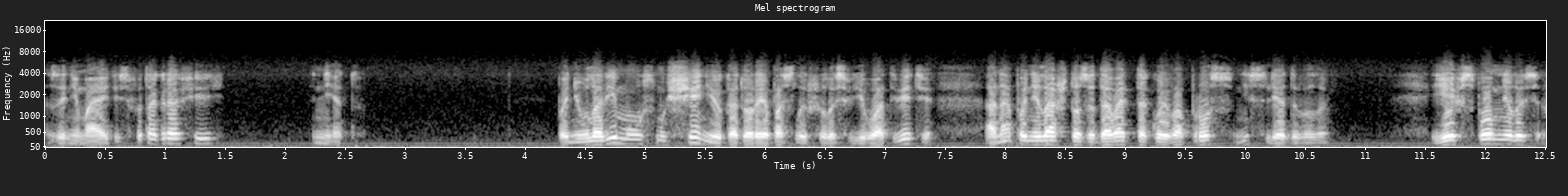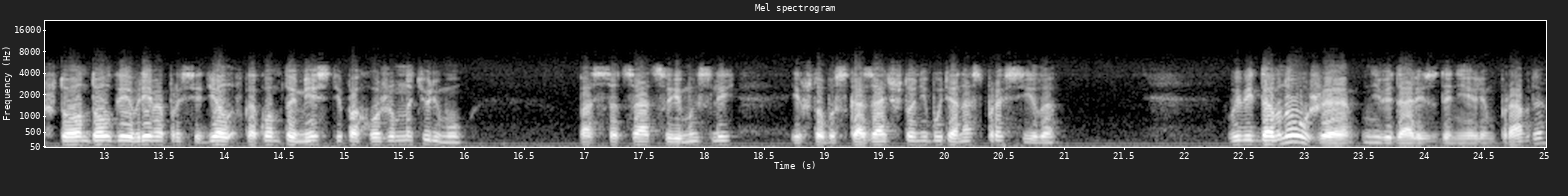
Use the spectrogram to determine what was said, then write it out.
занимаетесь фотографией?» «Нет». По неуловимому смущению, которое послышалось в его ответе, она поняла, что задавать такой вопрос не следовало. Ей вспомнилось, что он долгое время просидел в каком-то месте, похожем на тюрьму, по ассоциации мыслей, и чтобы сказать что-нибудь, она спросила. «Вы ведь давно уже не видались с Даниэлем, правда?»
